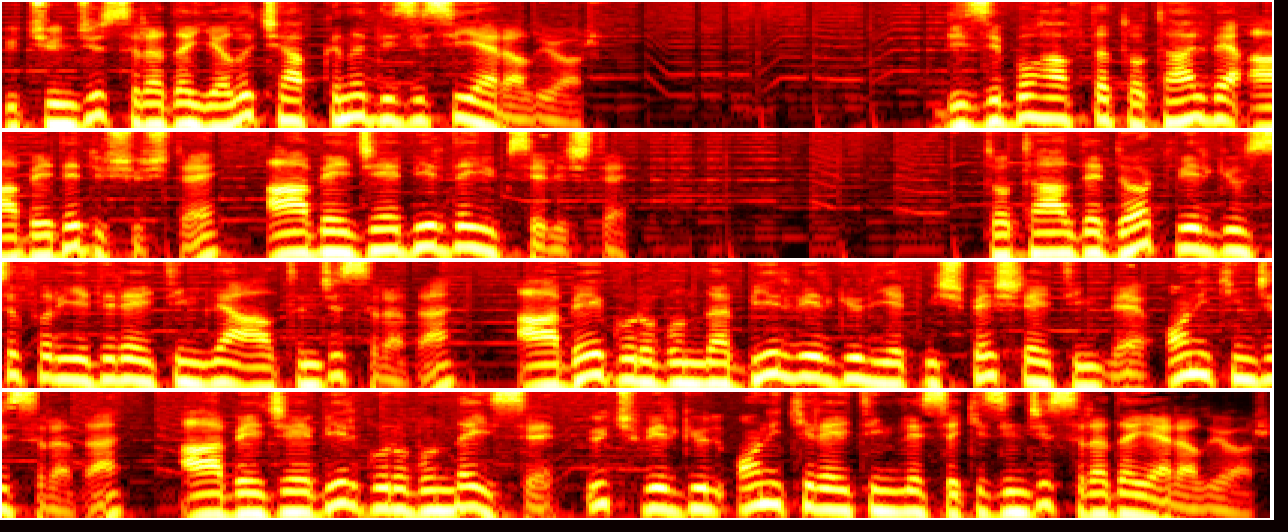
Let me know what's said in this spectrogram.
3. sırada Yalı Çapkını dizisi yer alıyor. Dizi bu hafta Total ve AB'de düşüşte, ABC 1'de yükselişte. Totalde 4,07 reytingle 6. sırada, AB grubunda 1,75 reytingle 12. sırada, ABC 1 grubunda ise 3,12 reytingle 8. sırada yer alıyor.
